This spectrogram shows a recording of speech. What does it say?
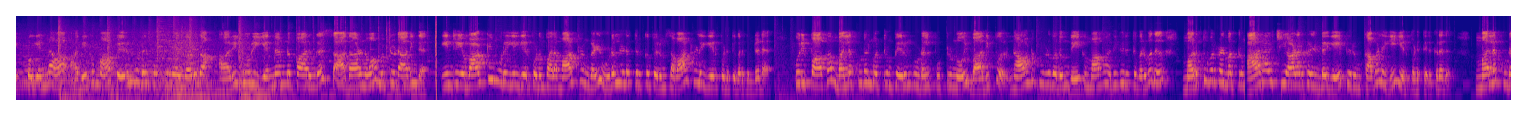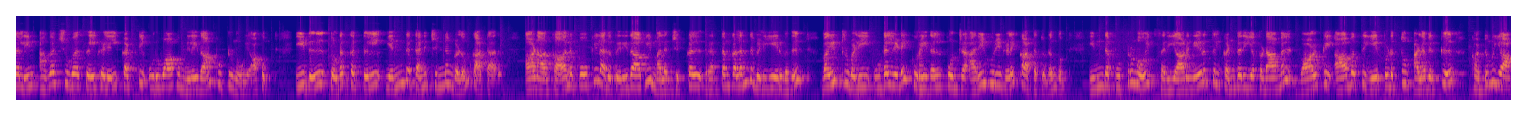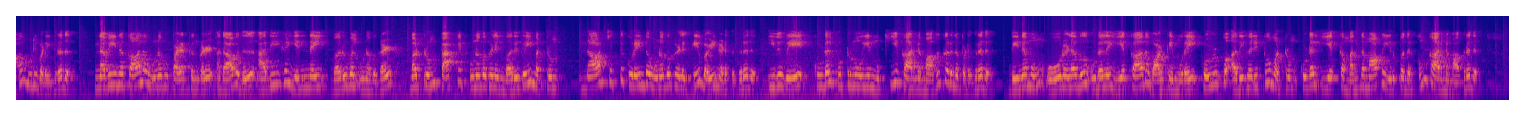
இப்போ எல்லாம் அதிகமா பெருங்குடல் புற்றுநோய் வருதான் அறிகுறி என்னன்னு பாருங்க. சாதாரணமா விட்டுடாதீங்க இன்றைய வாழ்க்கை முறையில் ஏற்படும் பல மாற்றங்கள் உடல்நலத்திற்கு பெரும் சவால்களை ஏற்படுத்தி வருகின்றன. குறிப்பாக மலக்குடல் மற்றும் பெருங்குடல் புற்றுநோய் பாதிப்பு நாடு முழுவதும் வேகமாக அதிகரித்து வருவது மருத்துவர்கள் மற்றும் ஆராய்ச்சியாளர்களிடையே பெரும் கவலையை ஏற்படுத்தியிருக்கிறது. மலக்குடலின் அகச்சுவ செல்களில் கட்டி உருவாகும் நிலைதான் புற்றுநோயாகும் இது தொடக்கத்தில் எந்த தனிச்சின்னங்களும் காட்டாது. ஆனால் காலப்போக்கில் அது பெரிதாகி மலச்சிக்கல் ரத்தம் கலந்து வெளியேறுவது வயிற்று வலி உடல் எடை குறைதல் போன்ற அறிகுறிகளை காட்டத் தொடங்கும். இந்த புற்றுநோய் சரியான நேரத்தில் கண்டறியப்படாமல் வாழ்க்கை ஆபத்து ஏற்படுத்தும் அளவிற்கு கடுமையாக முடிவடைகிறது. நவீன கால உணவு பழக்கங்கள் அதாவது அதிக எண்ணெய் வறுவல் உணவுகள் மற்றும் பாக்கெட் உணவுகளின் வருகை மற்றும் நார்ச்சத்து குறைந்த உணவுகளுக்கே வழி நடத்துகிறது. இதுவே குடல் புற்றுநோயின் முக்கிய காரணமாக கருதப்படுகிறது. தினமும் ஓரளவு உடலை இயக்காத வாழ்க்கை முறை கொழுப்பு அதிகரிப்பு மற்றும் குடல் இயக்க மந்தமாக இருப்பதற்கும் காரணமாகிறது.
